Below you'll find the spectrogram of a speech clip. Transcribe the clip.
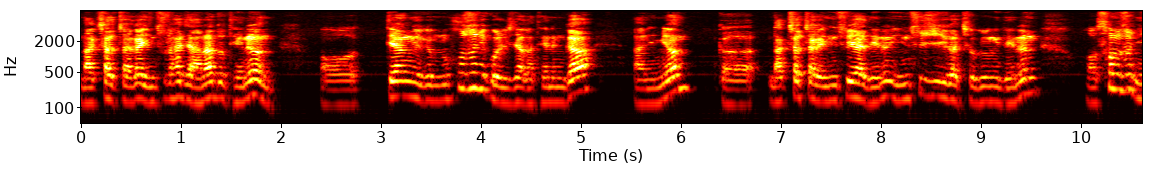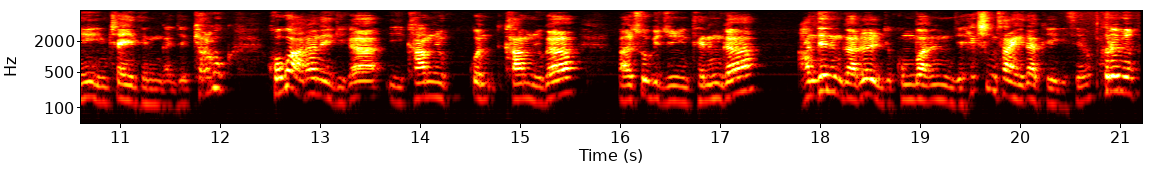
낙찰자가 인수를 하지 않아도 되는 어, 대항력이 없는 후순위 권리자가 되는가? 아니면 그 낙찰자가 인수해야 되는 인수주의가 적용이 되는 어, 선순위 임차인이 되는가 이제 결국 그거 알아내기가 이 가압류권 가압류가 말소 기준이 되는가 안 되는가를 이제 공부하는 이제 핵심 사항이다 그 얘기세요. 그러면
